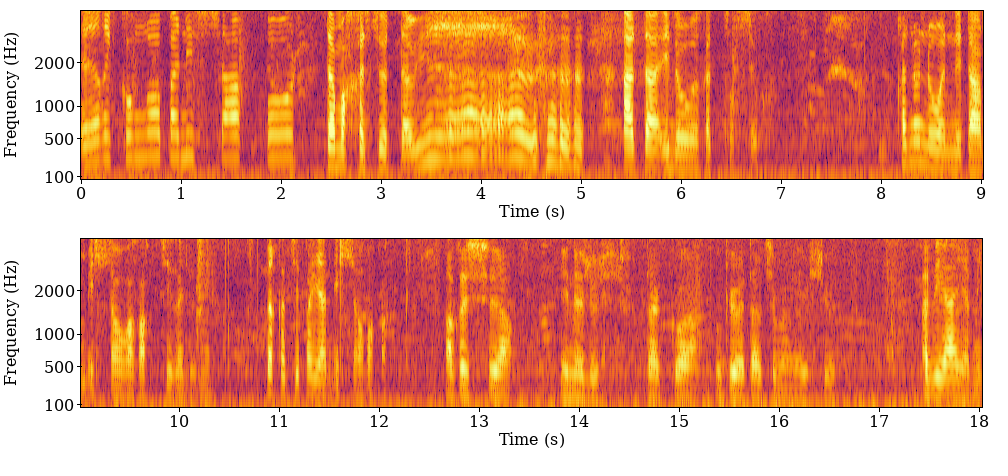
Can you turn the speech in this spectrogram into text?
эриккунгоо паниссаарпут тамаррассуутта ата инуэқатсерлугу канунуанни таам иллоорақартигалуни пеқатипаяан иллоорақарпи ақиссиа иналул тааккуа укиуатаатимангиуллуу авиаями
